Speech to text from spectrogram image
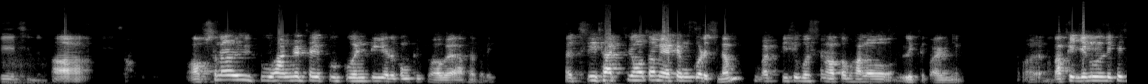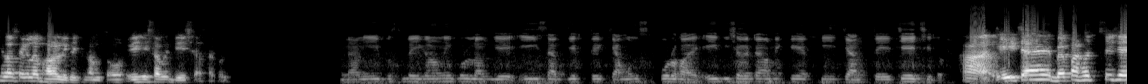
পেয়েছিলেন? অপশনাল টু হান্ড্রেড থেকে টু টোয়েন্টি এরকম কিছু হবে আশা করি। থ্রি থার্টির মতো আমি অ্যাটেম্প করেছিলাম বাট কিছু কোশ্চেন অত ভালো লিখতে পারিনি। বাকি যেগুলো লিখেছিলাম সেগুলো ভালো লিখেছিলাম তো এই হিসাবে দিয়েছি আশা করি। মানে আমি এই প্রশ্নটা এই কারণেই করলাম যে এই সাবজেক্টে কেমন স্কোর হয় এই বিষয়টা অনেকে আর কি জানতে চেয়েছিল। হ্যাঁ এইটা ব্যাপার হচ্ছে যে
